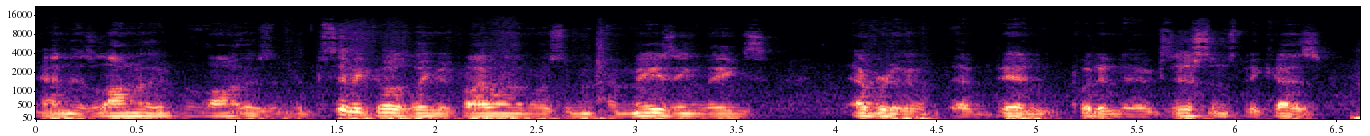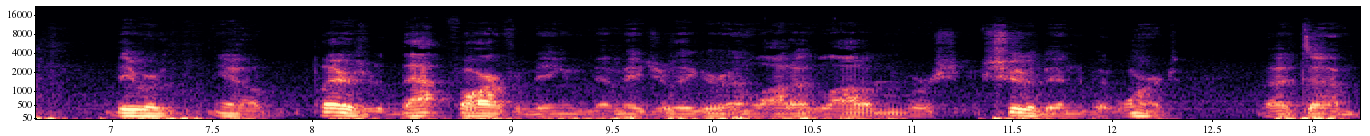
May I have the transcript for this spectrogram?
And as long as, long as the Pacific Coast League was probably one of the most amazing leagues ever to have- have been put into existence because they were, you know, players were that far from being a major leaguer, and a lot of a lot of them were should have been but weren't. But um,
